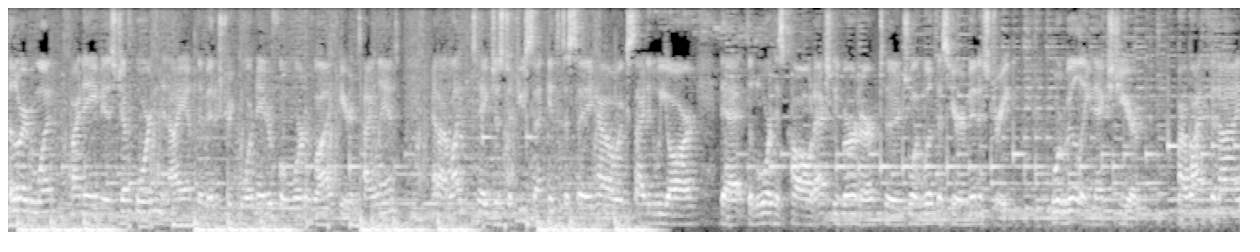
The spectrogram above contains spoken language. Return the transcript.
Hello, everyone. My name is Jeff Gordon, and I am the ministry coordinator for Word of Life here in Thailand. And I'd like to take just a few seconds to say how excited we are that the Lord has called Ashley Berner to join with us here in ministry. Lord willing, next year. My wife and I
